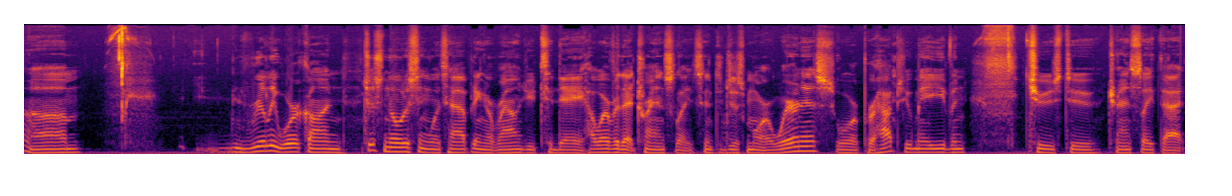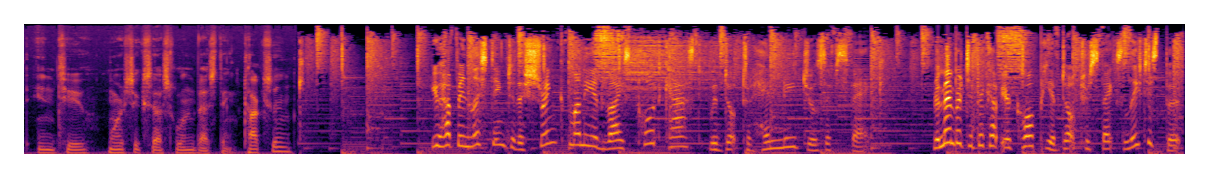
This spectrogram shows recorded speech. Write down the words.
Um, really work on just noticing what's happening around you today, however that translates into just more awareness, or perhaps you may even choose to translate that into more successful investing. Talk soon. You have been listening to the Shrink Money Advice podcast with Dr. Henry Joseph Speck. Remember to pick up your copy of Dr. Speck's latest book,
